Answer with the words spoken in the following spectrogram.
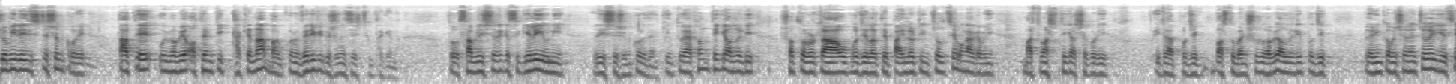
জমি রেজিস্ট্রেশন করে, তাতে ওইভাবে অথেন্টিক থাকে না বা কোনো ভেরিফিকেশনের সিস্টেম থাকে না। তো সাব রেজিস্ট্রারের কাছে গেলেই উনি রেজিস্ট্রেশন করে দেন। কিন্তু এখন থেকে অলরেডি সতেরোটা উপজেলাতে পাইলটিং চলছে এবং আগামী মার্চ মাস থেকে আশা করি এটা প্রজেক্ট বাস্তবায়ন শুরু হবে। অলরেডি প্রজেক্ট প্ল্যানিং কমিশনে চলে গিয়েছে।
